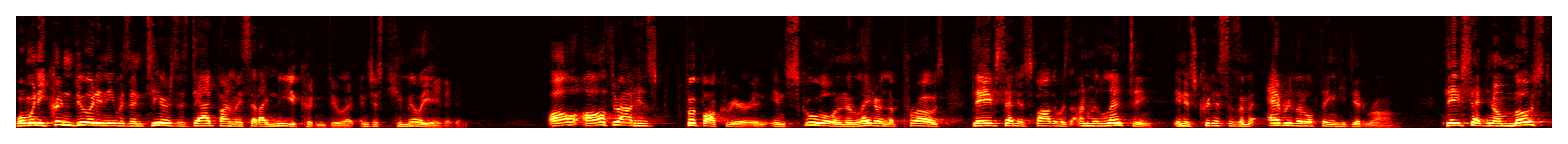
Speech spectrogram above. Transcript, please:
Well, when he couldn't do it and he was in tears, his dad finally said, I knew you couldn't do it, and just humiliated him. All, all throughout his football career, in, in school, and then later in the pros, Dave said his father was unrelenting in his criticism of every little thing he did wrong. Dave said, You know, most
